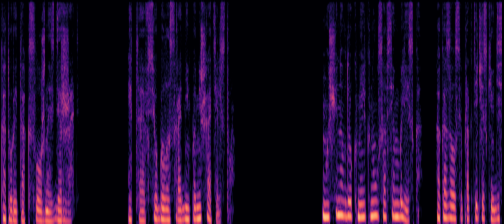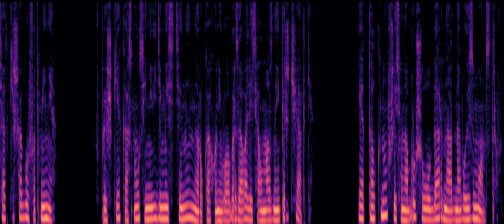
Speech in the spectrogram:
который так сложно сдержать. Это все было сродни помешательству. Мужчина вдруг мелькнул совсем близко, оказался практически в десятке шагов от меня. В прыжке коснулся невидимой стены, на руках у него образовались алмазные перчатки. И, оттолкнувшись, он обрушил удар на одного из монстров.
